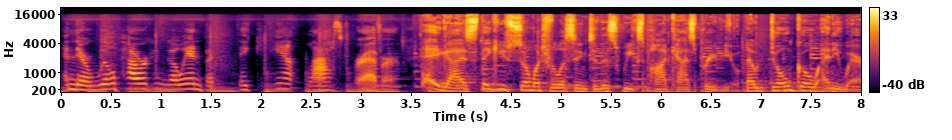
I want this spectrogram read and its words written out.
and their willpower can go in, but they can't last forever. Hey guys, thank you so much for listening to this week's podcast preview. Now, don't go anywhere.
